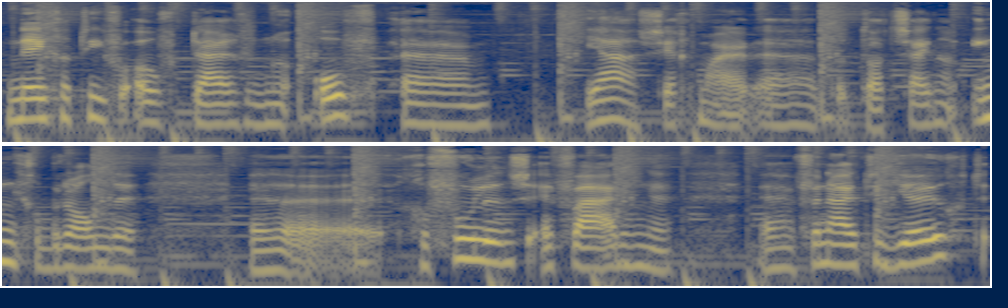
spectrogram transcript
negatieve overtuigingen of uh, ja, zeg maar, uh, dat, dat, zijn dan ingebrande uh, gevoelens, ervaringen uh, vanuit de jeugd.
